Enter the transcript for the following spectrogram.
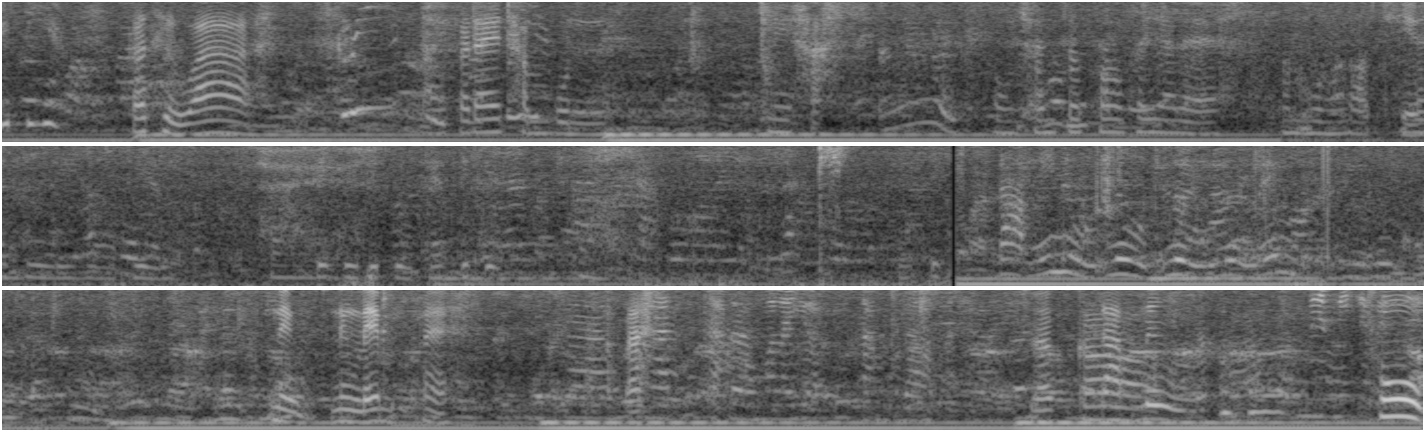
วิเดียก็ถือว่าเราก็ได้ทำบุญนี่ค่ะองค์านเจ้าพ่อพญาแลทำบุญหลอดเทียน เทียนรอเทียนใช่ ติดดูติดดูแกนติดดูดาบนี่หนึ่งหนึ่งหนึ่งหนึ่งเล่มหรือหนึ่งหนึ่งหนึ่งหนึ่งเล่มไปไปแล้วก็ดาบหนึ่งทูบ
